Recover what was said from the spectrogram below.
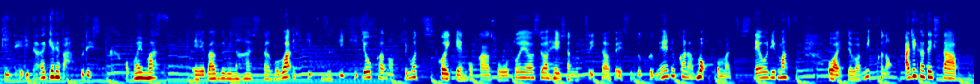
聞いていただければ嬉しく思います。えー、番組のハッシュタグは引き続き起業家の気持ち、ご意見、ご感想、お問い合わせは弊社の Twitter、Facebook、メールからもお待ちしております。お相手はミックのありがでした。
